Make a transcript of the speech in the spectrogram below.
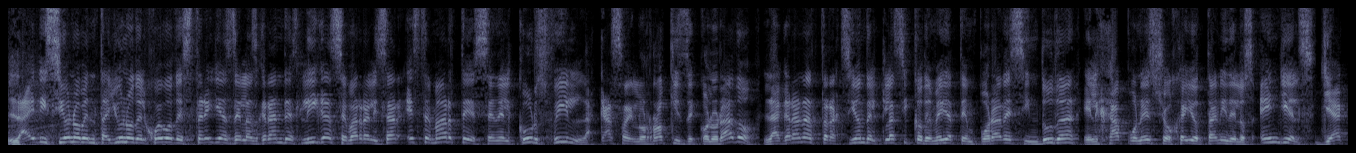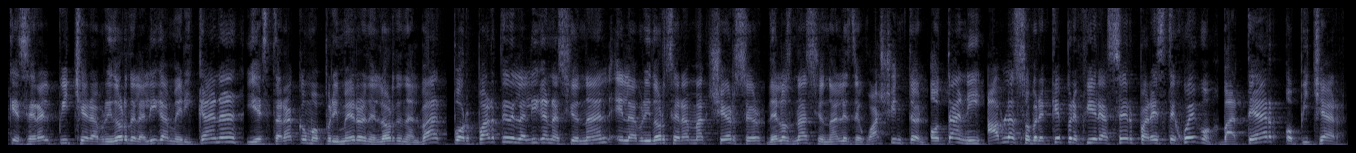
La edición 91 del Juego de Estrellas de las Grandes Ligas se va a realizar este martes en el Coors Field, la casa de los Rockies de Colorado. La gran atracción del clásico de media temporada es sin duda el japonés Shohei Otani de los Angels, ya que será el pitcher abridor de la Liga Americana y estará como primero en el orden al bat. Por parte de la Liga Nacional, el abridor será Max Scherzer de los Nacionales de Washington. Otani habla sobre qué prefiere hacer para este juego, batear o pichar.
